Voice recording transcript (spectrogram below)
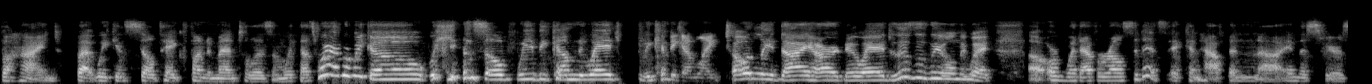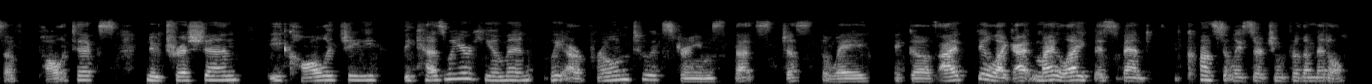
behind, but we can still take fundamentalism with us wherever we go. We can, so if we become New Age, we can become like totally die-hard New Age. This is the only way, uh, or whatever else it is. It can happen uh, in the spheres of politics, nutrition, ecology, because we are human, we are prone to extremes. That's just the way it goes. I feel like I, my life is spent constantly searching for the middle.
